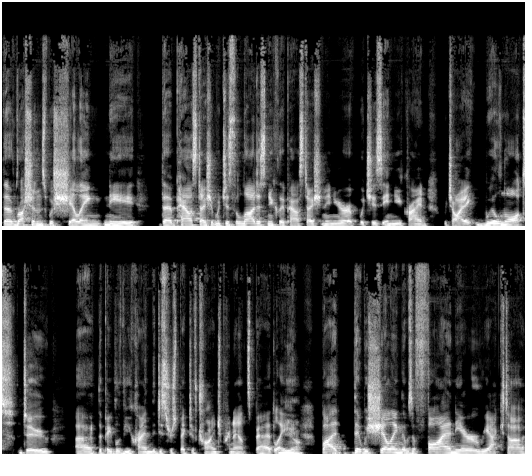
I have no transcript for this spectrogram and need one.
the Russians were shelling near the power station, which is the largest nuclear power station in Europe, which is in Ukraine, which I will not do uh, the people of Ukraine the disrespect of trying to pronounce badly. Yeah. But there was shelling, there was a fire near a reactor.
